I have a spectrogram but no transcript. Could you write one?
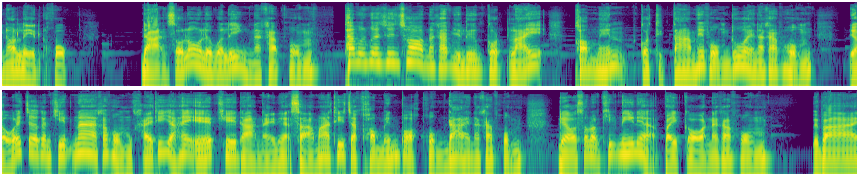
เนาะเลท6ด่านโซโล่เลเวลลิ่งนะครับผม ถ้าเพื่อนๆชื่นชอบนะครับ อย่าลืมกดไลค์คอมเมนต์กดติดตามให้ผมด้วยนะครับผมเดี๋ยวไว้เจอกันคลิปหน้าครับผมใครที่อยากให้ AFK ด่านไหนเนี่ยสามารถที่จะคอมเมนต์บอกผมได้นะครับผมเดี๋ยวสำหรับคลิปนี้เนี่ยไปก่อนนะครับผมบ๊ายบาย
